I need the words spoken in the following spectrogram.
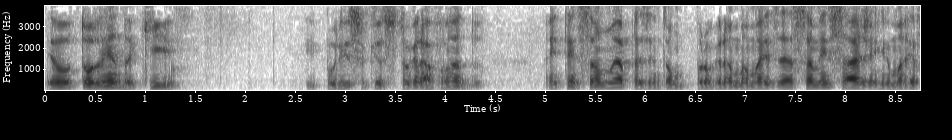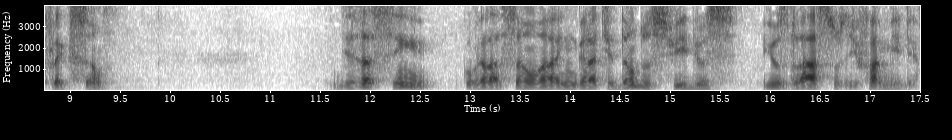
eu estou lendo aqui, e por isso que eu estou gravando. A intenção não é apresentar um programa, mas é essa mensagem e uma reflexão. Diz assim com relação à ingratidão dos filhos e os laços de família.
